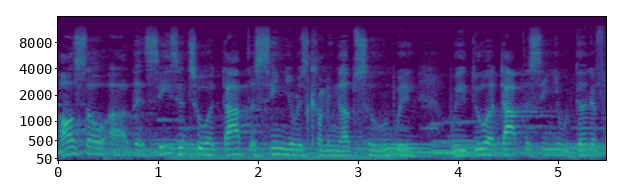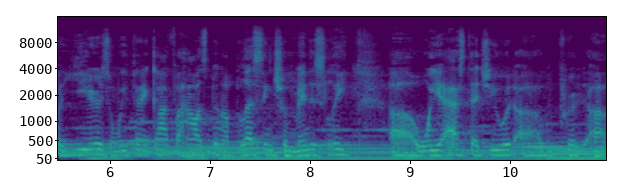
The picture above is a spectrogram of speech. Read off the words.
Also, uh, the season to adopt a senior is coming up soon. We we do adopt a senior. We've done it for years, and we thank God for how it's been a blessing tremendously. Uh, we ask that you would uh, uh,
